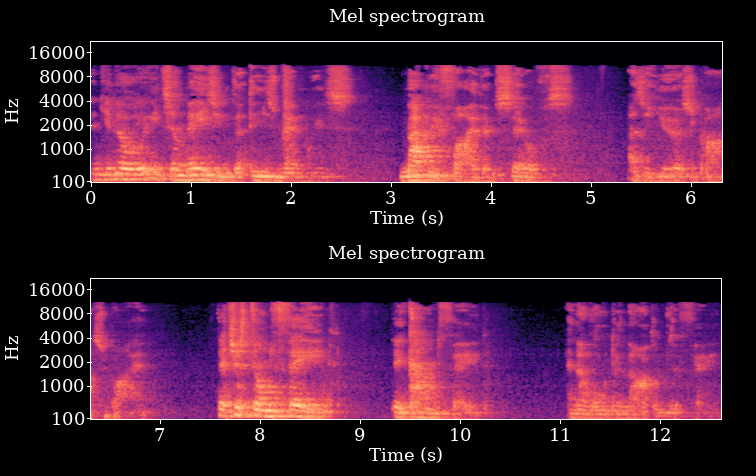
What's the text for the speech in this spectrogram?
And you know, it's amazing that these memories magnify themselves as the years pass by. They just don't fade. They can't fade. And I won't allow them to fade.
